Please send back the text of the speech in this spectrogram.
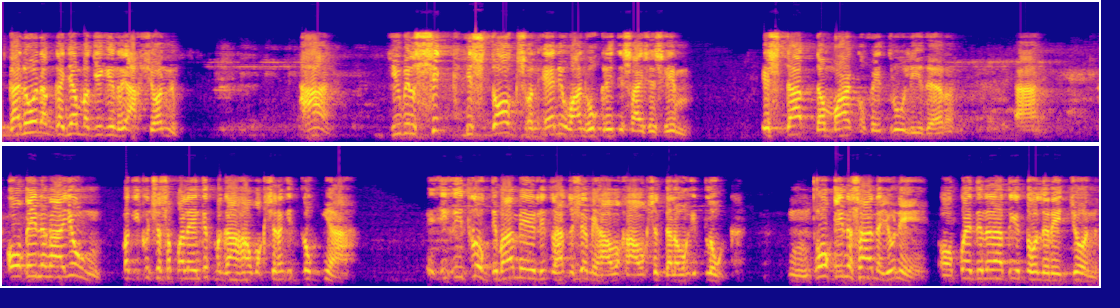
Ganon ang kanyang magiging reaction. Ah, he will sick his dogs on anyone who criticizes him. Is that the mark of a true leader? Ah, okay na nga yung mag-ikot siya sa palengke at maghahawak siya ng itlog niya. Itlog, di ba? May litrato siya, may hawak-hawak siya dalawang itlog. Mm, okay na sana yun eh. O, pwede na natin i-tolerate yun.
